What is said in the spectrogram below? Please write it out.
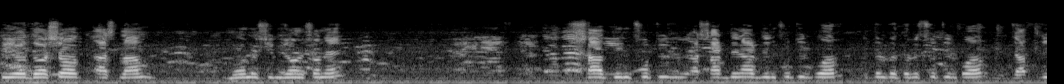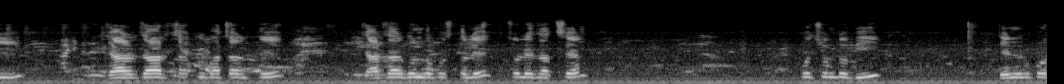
প্রিয় দর্শক, আসলাম ময়মনসিং জংশনে। সাত দিন ছুটির, সাত দিন, আট দিন ছুটির পর ঈদুল ফিতরের ছুটির পর যাত্রী যার যার চাকরি বাঁচাতে, যার যার গন্তব্যস্থলে চলে যাচ্ছেন। প্রচণ্ড ভিড়, ট্রেনের উপর,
